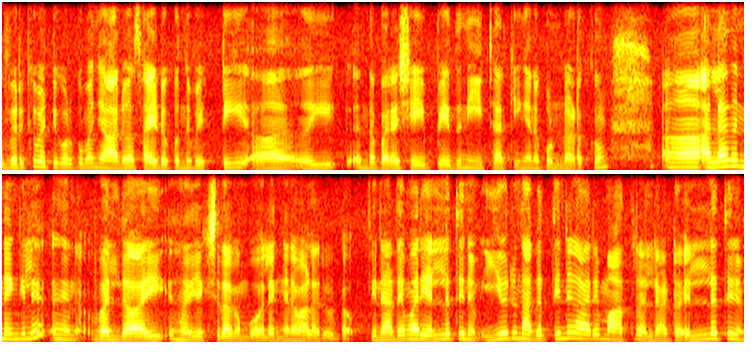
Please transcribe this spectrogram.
ഇവർക്ക് വെട്ടി കൊടുക്കുമ്പോൾ ഞാനും ആ സൈഡൊക്കെ ഒന്ന് വെട്ടി ഈ എന്താ പറയുക ഷേപ്പ് ചെയ്ത് നീറ്റാക്കി ഇങ്ങനെ കൊണ്ടു നടക്കും. അല്ലാന്നുണ്ടെങ്കിൽ വലുതായി യക്ഷിതകം പോലെ ഇങ്ങനെ വളരും കേട്ടോ പിന്നെ അതേമാതിരി എല്ലാത്തിനും ഈ ഒരു നഖത്തിന്റെ കാര്യം മാത്രമല്ല കേട്ടോ എല്ലാത്തിനും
